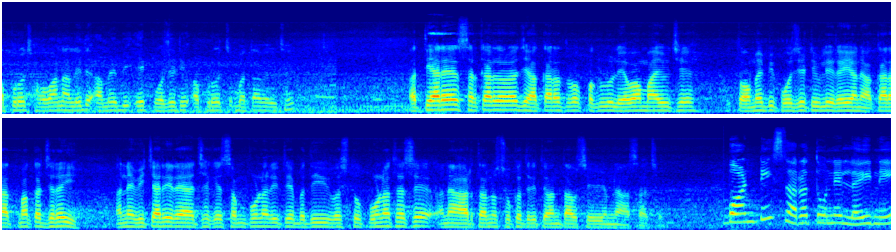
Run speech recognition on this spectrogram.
અપ્રોચ હોવાના લીધે અમે બી એક પોઝિટિવ અપ્રોચ બતાવેલ છે. અત્યારે સરકાર દ્વારા જે હકારાત્મક પગલું લેવામાં આવ્યું છે, તો અમે બી પોઝિટિવલી રહી અને હકારાત્મક જ રહી અને વિચારી રહ્યા છે કે સંપૂર્ણ રીતે બધી વસ્તુ પૂર્ણ થશે અને આ હડતાલનો સુખદ રીતે અંત આવશે એવી અમને આશા છે. બોન્ડની શરતોને લઈને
